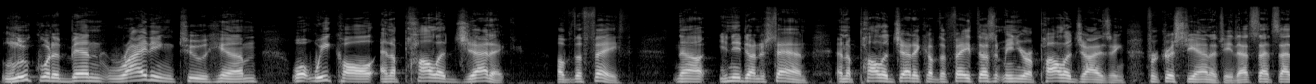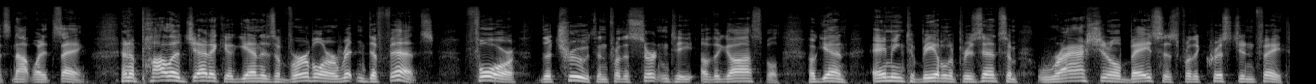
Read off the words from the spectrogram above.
Luke would have been writing to him what we call an apologetic of the faith. Now, you need to understand, an apologetic of the faith doesn't mean you're apologizing for Christianity. That's, that's, that's not what it's saying. An apologetic, again, is a verbal or a written defense for the truth and for the certainty of the gospel. Again, aiming to be able to present some rational basis for the Christian faith,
